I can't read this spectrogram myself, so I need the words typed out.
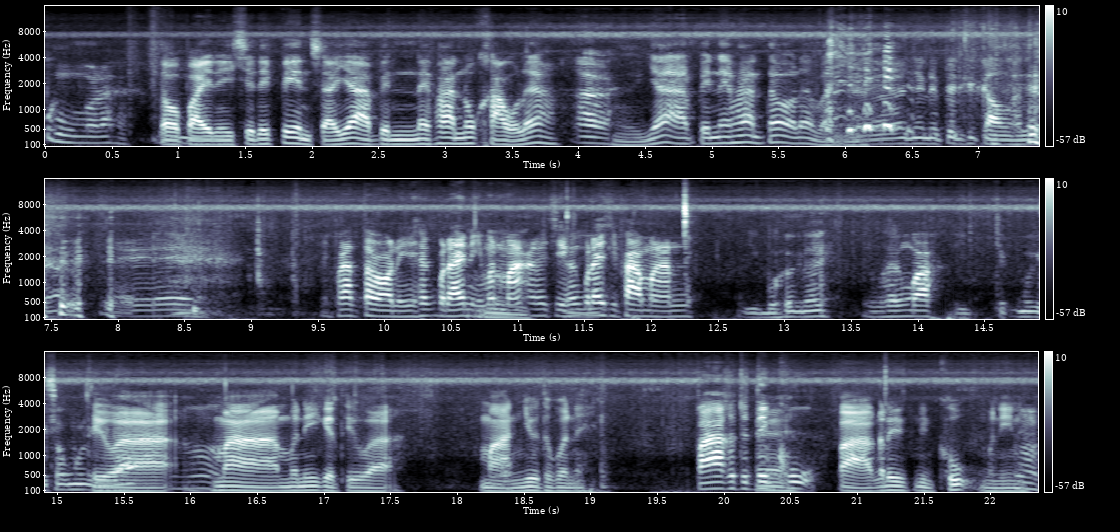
ปึ้งมาแล้วต่อไปนี่จะได้เป็นสายยาเป็นในายพรานนกเขาแล้วเออเออย่าเป็นในายพรานต่อแล้วบัดนี้ เออยังได้เป็นคือเก่าหั่นแหล้วเออพานต่อนี่ทั้งบได้นี่มันมาจริงทั้งบได้สิพามันนี่อีกบ่ฮึกเลยอยู่เพิ่งบ่ อีกจักมือสองมือถือว่าอ๋อ มามื้อนี้ก็ถือว่าหมานอยู่ทุกคนเลยปลาก็จะเต็มคู่ ป่าก็ได้เป็นคุมื้อนี้อืนี่มเห็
